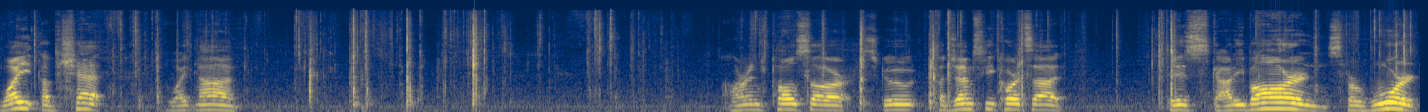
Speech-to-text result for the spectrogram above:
White of Chet, white non. Orange Pulsar, Scoot, Podziemski courtside is Scottie Barnes for Ward.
